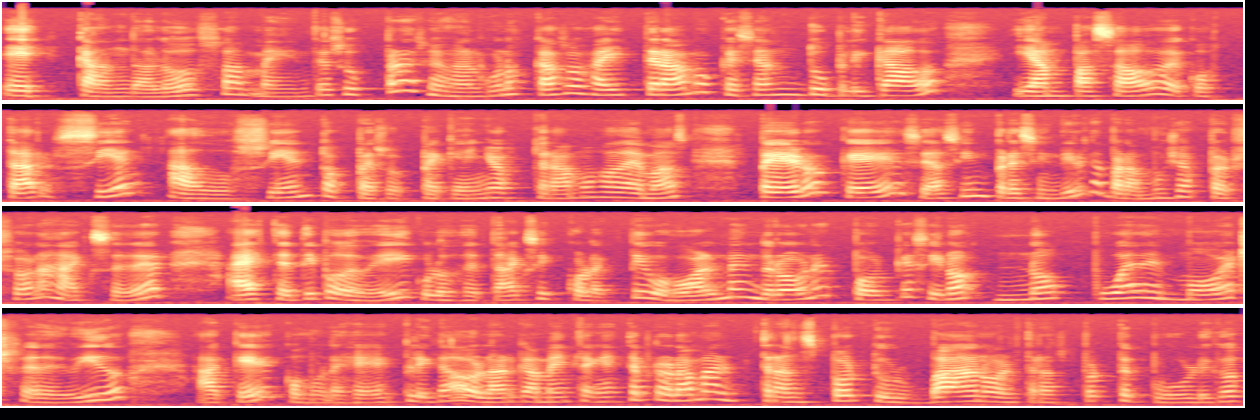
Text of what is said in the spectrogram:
escandalosamente sus precios. En algunos casos hay tramos que se han duplicado y han pasado de costar 100 a 200 pesos. Pequeños tramos además, pero que se hace imprescindible para muchas personas acceder a este tipo de vehículos de taxis colectivos o almendrones porque si no, no pueden moverse debido a que, como les he explicado largamente en este programa, el transporte urbano, el transporte público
